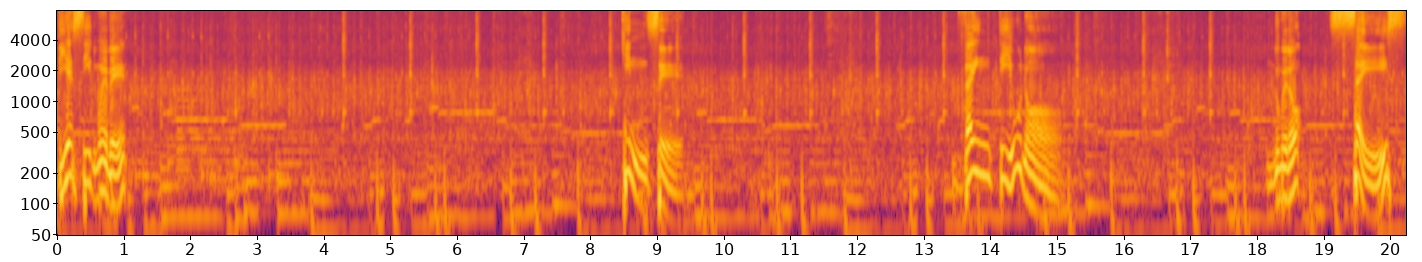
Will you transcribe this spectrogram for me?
Diecinueve. Quince. Veintiuno. Número seis.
